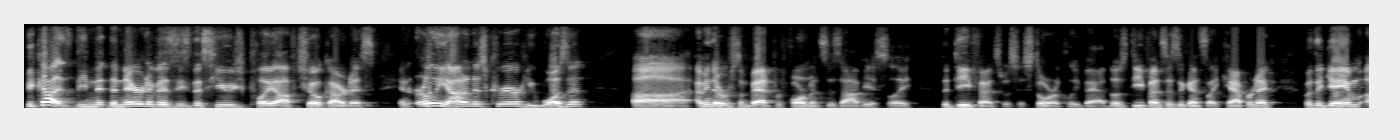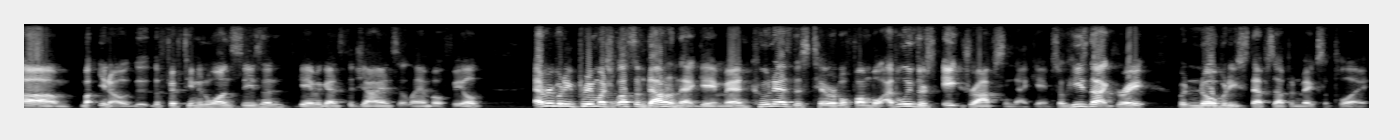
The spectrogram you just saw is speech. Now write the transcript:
because the the narrative is he's this huge playoff choke artist, and early on in his career he wasn't. Uh, I mean, there were some bad performances. Obviously, the defense was historically bad. Those defenses against like Kaepernick, but the game, um, you know, the, the fifteen and one season game against the Giants at Lambeau Field. Everybody pretty much lets him down in that game, man. Kuhn has this terrible fumble. I believe there's eight drops in that game. So he's not great, but nobody steps up and makes a play.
